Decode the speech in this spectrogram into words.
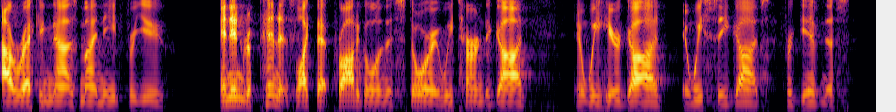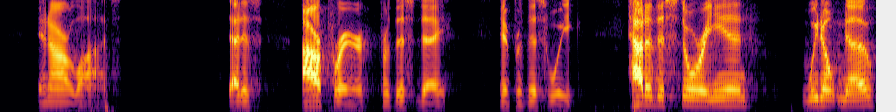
I recognize my need for you. And in repentance, like that prodigal in this story, we turn to God and we hear God and we see God's forgiveness in our lives. That is our prayer for this day and for this week. How did this story end? We don't know.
